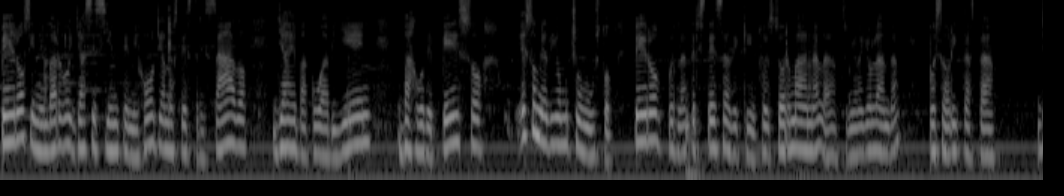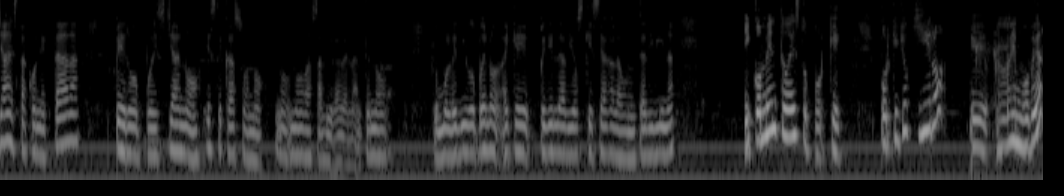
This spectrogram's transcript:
pero sin embargo ya se siente mejor ya no está estresado ya evacúa bien bajo de peso. Eso me dio mucho gusto. Pero pues la tristeza de que fue su hermana la señora Yolanda pues ahorita está ya está conectada pero pues ya no este caso no no no va a salir adelante no como le digo, bueno, hay que pedirle a Dios que se haga la voluntad divina. Y comento esto, ¿por qué? Porque yo quiero eh, remover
